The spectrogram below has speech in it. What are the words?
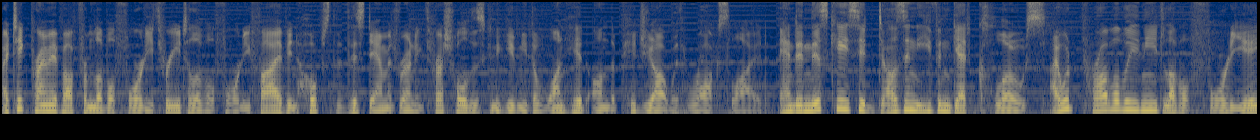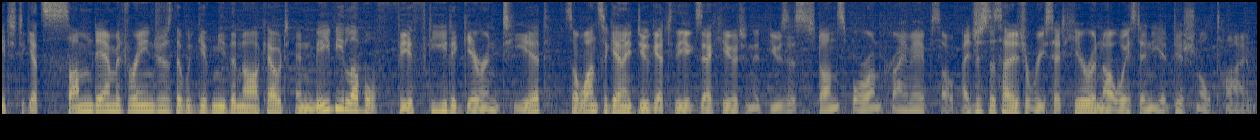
I take Primeape up from level 43 to level 45 in hopes that this damage rounding threshold is going to give me the one hit on the Pidgeot with Rock Slide. And in this case, it doesn't even get close. I would probably need level 48 to get some damage ranges that would give me the knockout, and maybe level 50 to guarantee it. So once again, I do get to the Exeggcute, and it uses Stun Spore on Primeape, so I just decided to reset here and not waste any additional time.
